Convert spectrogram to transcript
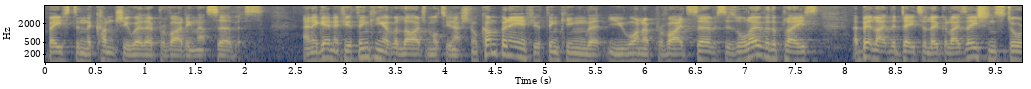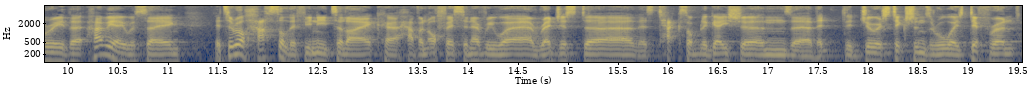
based in the country where they're providing that service. And again, if you're thinking of a large multinational company, if you're thinking that you want to provide services all over the place, a bit like the data localization story that Javier was saying, it's a real hassle if you need to like uh, have an office in everywhere, register, there's tax obligations, uh, the, the, jurisdictions are always different.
